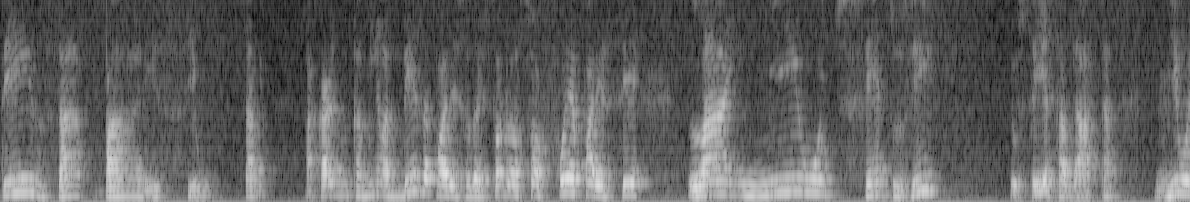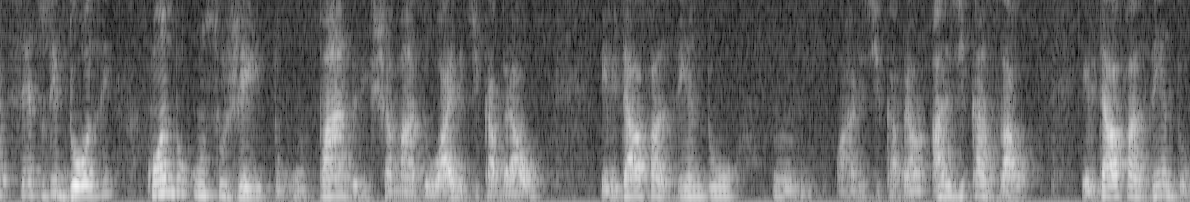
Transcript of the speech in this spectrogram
desapareceu. Sabe? A Carta do Caminho ela desapareceu da história, ela só foi aparecer lá em 1800 e eu sei essa data, 1812, quando um sujeito, um padre chamado Aires de Cabral, ele estava fazendo um Aires de Cabral, Aires de Casal. Ele estava fazendo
